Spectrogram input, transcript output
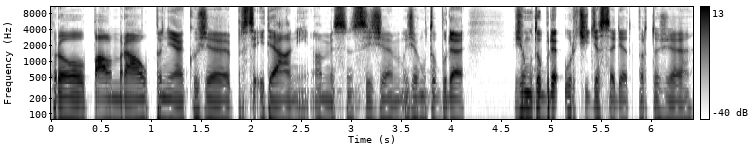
pro Palmera úplně jakože prostě ideální a myslím si, že, že, mu to bude, že mu to bude určitě sedět, protože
